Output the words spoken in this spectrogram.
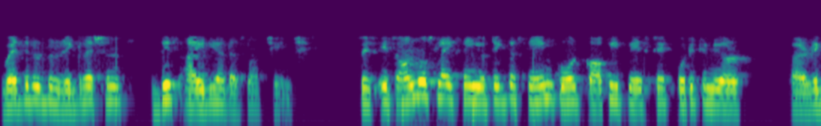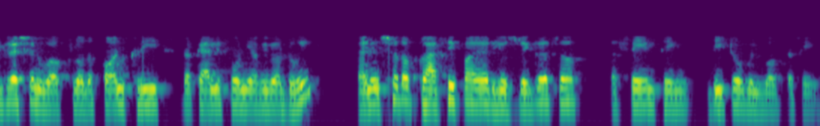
whether you do regression, this idea does not change. So it's, it's almost like saying you take the same code, copy paste it, put it in your uh, regression workflow, the concrete, the California we were doing, and instead of classifier, use regressor. The same thing, Dito will work the same.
